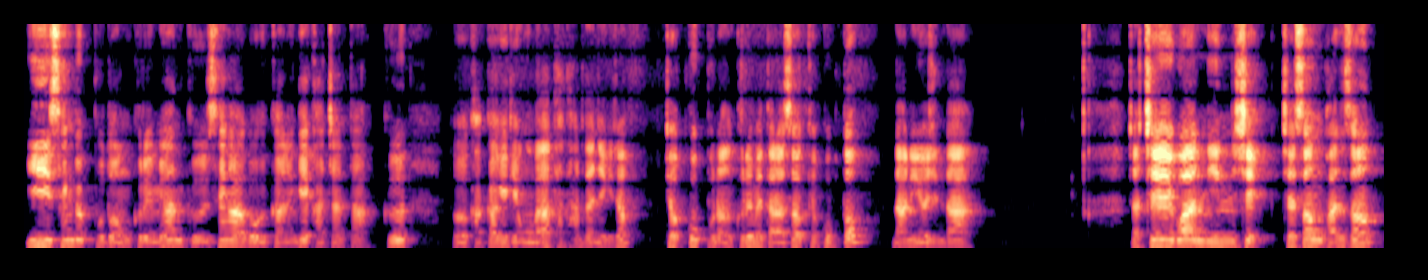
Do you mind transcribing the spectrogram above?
이 생극부동 그러면 그 생하고 극하는 게 같지 않다. 그 어, 각각의 경우마다 다 다르다는 얘기죠. 격국분원 그럼에 따라서 격국도 나뉘어진다. 자, 재관인식, 재성, 관성.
